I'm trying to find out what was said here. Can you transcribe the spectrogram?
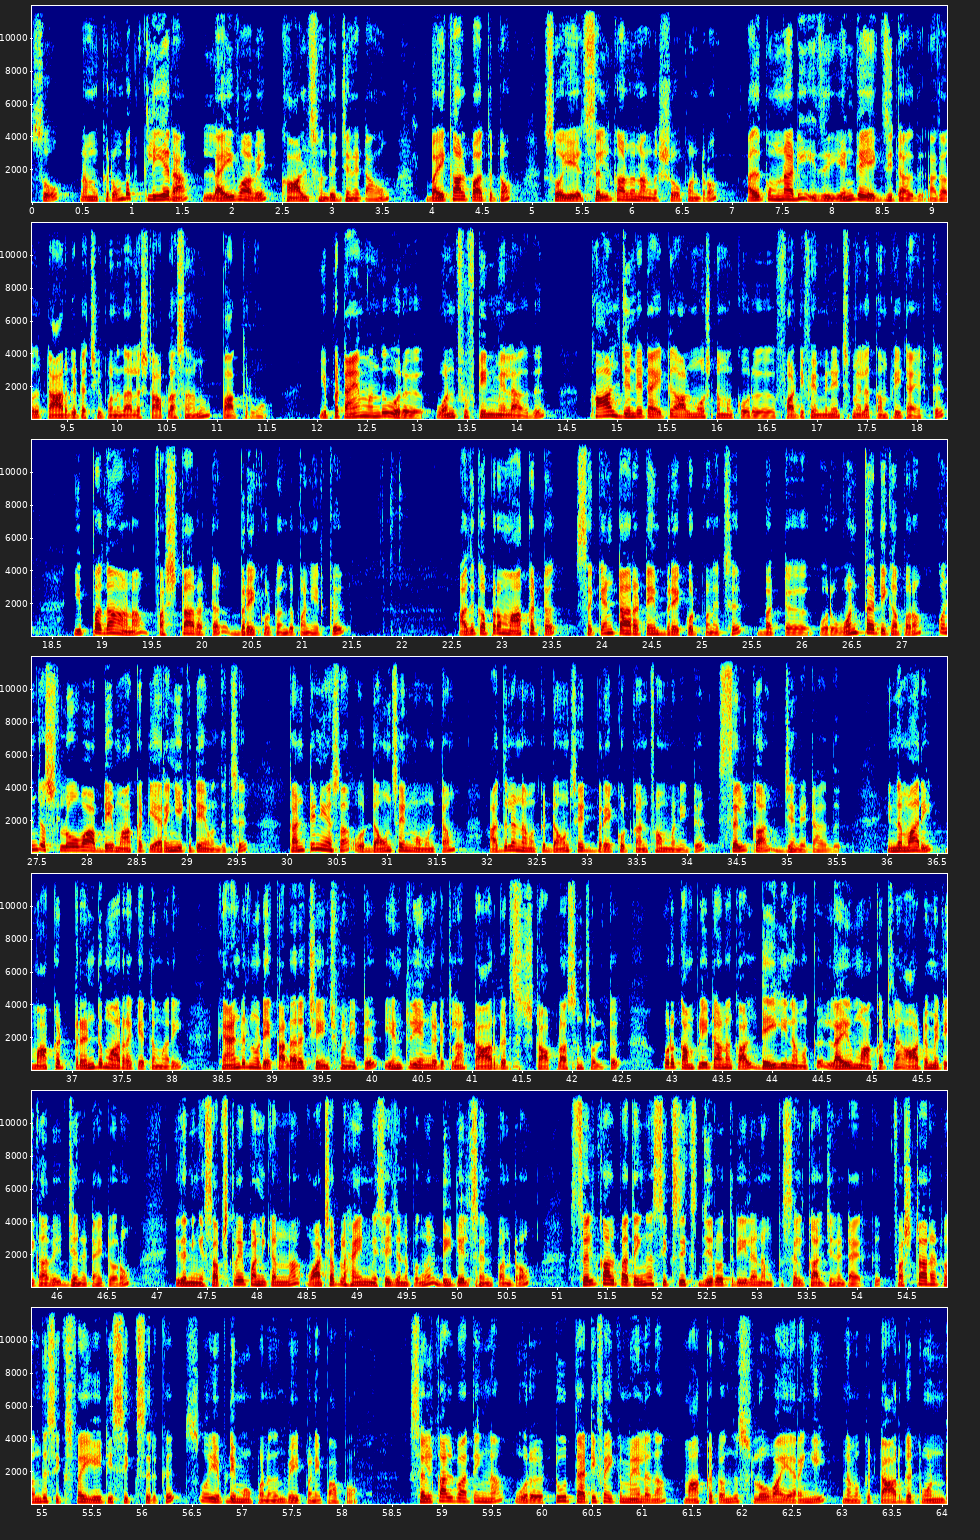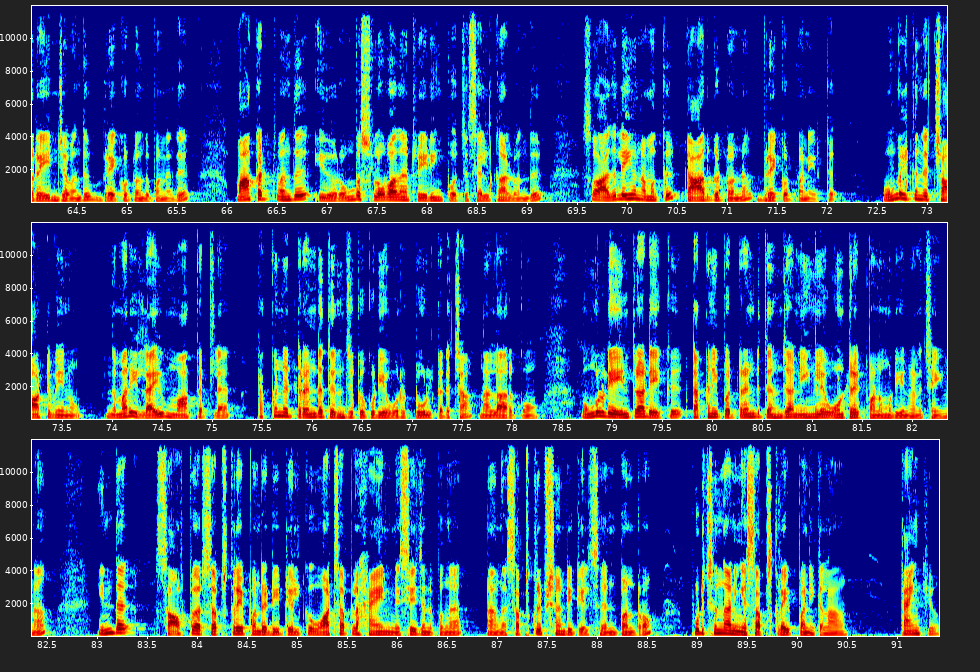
ஸோ நமக்கு ரொம்ப கிளியராக லைவாகவே கால்ஸ் வந்து ஜெனரேட் ஆகும். பை கால் பார்த்துட்டோம். ஸோ செல் காலும் நாங்கள் ஷோ பண்ணுறோம் அதுக்கு முன்னாடி இது எங்கே எக்ஸிட் ஆகுது? அதாவது டார்கெட் அச்சீவ் பண்ணுதா இல்லை ஸ்டாப் லாஸ் ஆனும் பார்த்துருவோம். இப்போ டைம் வந்து ஒரு ஒன் ஃபிஃப்டீன் மேலே ஆகுது. கால் ஜென்ரேட் ஆகிட்டு ஆல்மோஸ்ட் நமக்கு ஒரு ஃபார்ட்டி ஃபைவ் மினிட்ஸ் மேலே கம்ப்ளீட் ஆகிருக்கு இப்போ தான் ஆனால் ஃபஸ்ட் டாரட்டை பிரேக் அவுட் வந்து பண்ணியிருக்கு. அதுக்கப்புறம் மார்க்கெட்டை செகண்ட் டாரட்டையும் பிரேக் அவுட் பண்ணுச்சு. பட்டு ஒரு ஒன் தேர்ட்டிக்கு அப்புறம் கொஞ்சம் ஸ்லோவாக அப்படியே மார்க்கெட் இறங்கிக்கிட்டே வந்துச்சு. கண்டினியூஸாக ஒரு டவுன் சைட் மொமெண்டம் அதில் நமக்கு down side break out confirm பண்ணிவிட்டு செல் கால் ஜென்ரேட் ஆகுது. இந்த மாதிரி மார்க்கெட் ட்ரெண்டு மாறுறதுக்கு ஏற்ற மாதிரி கேண்டிலுடைய கலரை சேஞ்ச் பண்ணிவிட்டு என்ட்ரி எங்கே எடுக்கலாம்? டார்கெட்ஸ் ஸ்டாப் லாஸ்ன்னு சொல்லிட்டு ஒரு கம்ப்ளீட்டான கால் டெய்லி நமக்கு லைவ் மார்க்கெட்டில் ஆட்டோமேட்டிக்காகவே ஜெனரேட் ஆகிட்டு வரும். இதை நீங்கள் சப்ஸ்கிரைப் பண்ணிக்கணும்னா வாட்ஸ்அப்பில் ஹைன் மெசேஜ் அனுப்புங்க டீட்டெயில்ஸ் சென்ட் பண்ணுறோம் செல் கால் பார்த்தீங்கன்னா சிக்ஸ் சிக்ஸ் ஜீரோ த்ரீயில் நமக்கு செல் கால் ஜெனரேட் ஆயிருக்கு. ஃபஸ்ட் டாரட் வந்து சிக்ஸ் ஃபைவ் எயிட்டி சிக்ஸ் இருக்குது ஸோ எப்படி மூவ் பண்ணுதுன்னு வெயிட் பண்ணி பார்ப்போம். செல் கால் பார்த்தீங்கன்னா ஒரு டூ தேர்ட்டி ஃபைவ்க்கு மேலே தான் மார்க்கெட் வந்து ஸ்லோவாக இறங்கி நமக்கு டார்கெட் ஒன் ரேஞ்சை வந்து பிரேக் அவுட் வந்து பண்ணுது. மார்க்கெட் வந்து இது ரொம்ப ஸ்லோவாக தான் ட்ரேடிங் போச்சு செல் கால் வந்து. ஸோ அதுலேயும் நமக்கு டார்கெட் ஒன்று பிரேக் அவுட் பண்ணியிருக்கு உங்களுக்கு இந்த சார்ட் வேணும். இந்த மாதிரி லைவ் மார்க்கெட்டில் டக்குன்னு ட்ரெண்டை தெரிஞ்சுக்கக்கூடிய ஒரு டூல் கிடைச்சா நல்லாயிருக்கும் உங்களுடைய இன்ட்ராடேக்கு டக்குன்னு இப்போ ட்ரெண்ட் தெரிஞ்சால் நீங்களே ஓன் ட்ரேட் பண்ண முடியும்னு நினச்சிங்கன்னா இந்த சாஃப்ட்வேர் சப்ஸ்கிரைப் பண்ணுற டீட்டெயிலுக்கு வாட்ஸ்அப்பில் ஹேண்ட் மெசேஜ் அனுப்புங்க. நாங்கள் சப்ஸ்கிரிப்ஷன் டீட்டெயில்ஸ் சென்ட் பண்ணுறோம் பிடிச்சிருந்தா நீங்கள் சப்ஸ்கிரைப் பண்ணிக்கலாம். தேங்க்யூ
